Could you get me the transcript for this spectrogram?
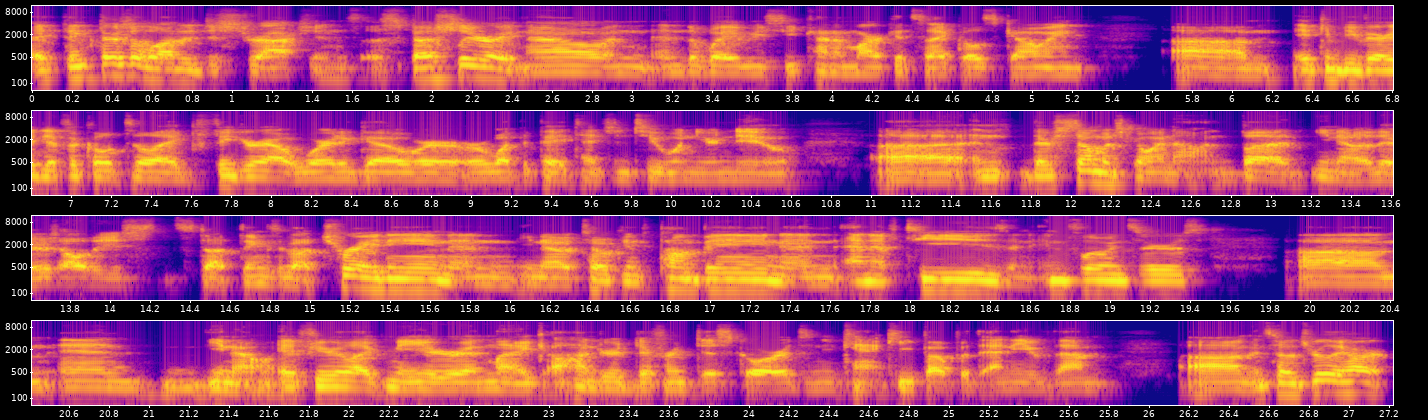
I think there's a lot of distractions, especially right now and, and the way we see kind of market cycles going. Um, it can be very difficult to like figure out where to go or, or what to pay attention to when you're new. Uh, and there's so much going on, but you know, there's all these stuff, things about trading and you know, tokens pumping and NFTs and influencers. Um, and you know, if you're like me, you're in like a hundred different discords and you can't keep up with any of them. Um, and so it's really hard.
